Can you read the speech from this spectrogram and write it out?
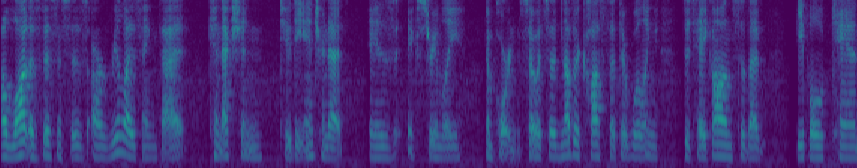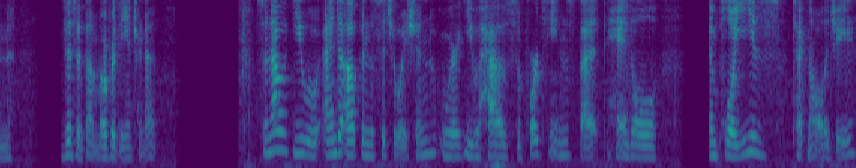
a lot of businesses are realizing that connection to the internet is extremely important. So it's another cost that they're willing to take on so that people can visit them over the internet. So now you end up in the situation where you have support teams that handle employees' technology,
